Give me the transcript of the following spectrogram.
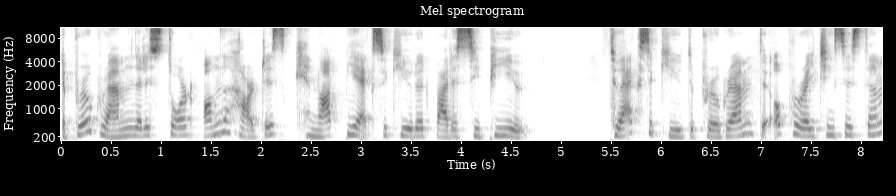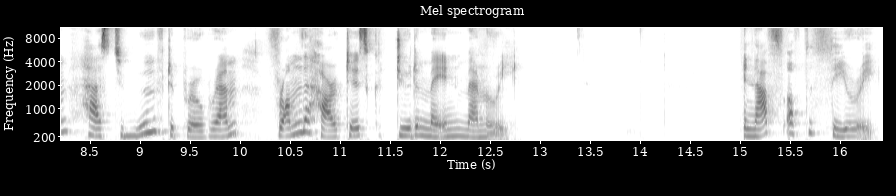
A program that is stored on the hard disk cannot be executed by the CPU. To execute the program, the operating system has to move the program from the hard disk to the main memory. Enough of the theory.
